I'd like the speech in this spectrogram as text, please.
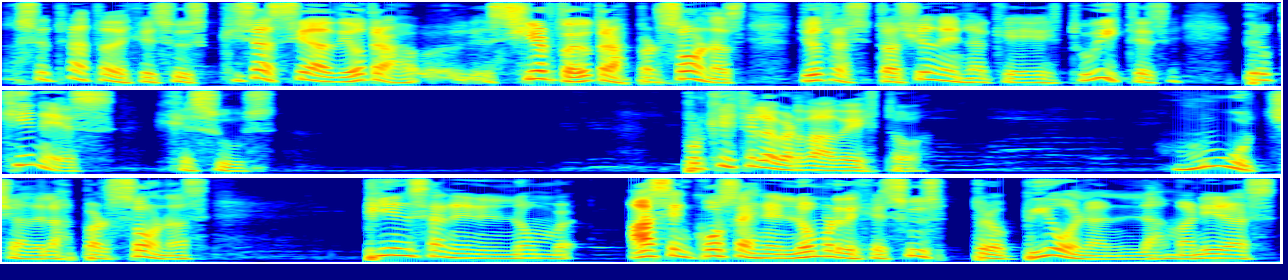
no se trata de Jesús, quizás sea de otras, cierto de otras personas, de otras situaciones en las que estuviste, pero ¿quién es Jesús? Porque esta es la verdad de esto. Muchas de las personas piensan en el nombre, hacen cosas en el nombre de Jesús, pero violan las maneras,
